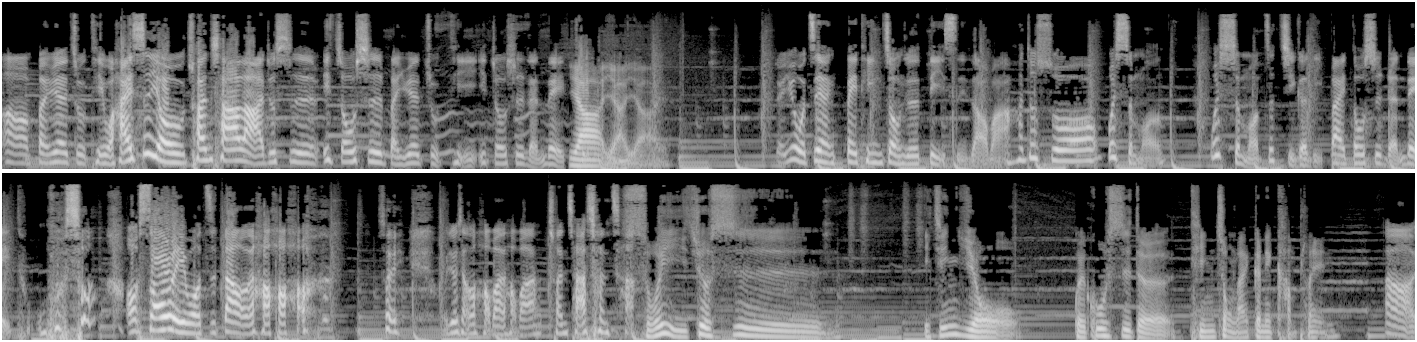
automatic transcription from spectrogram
呃，本月主题我还是有穿插啦，就是一周是本月主题，一周是人类。呀呀呀！对，因为我之前被听众就是 diss，你知道吗？他就说为什么？为什么这几个礼拜都是人类图？我说哦，sorry，我知道了，好好好。所以我就想说，好吧，好吧，穿插穿插。所以就是已经有鬼故事的听众来跟你 complain 啊，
